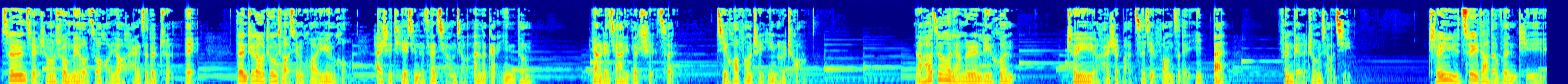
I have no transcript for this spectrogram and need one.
虽然嘴上说没有做好要孩子的准备，但知道钟小琴怀孕后，还是贴心的在墙角安了感应灯，量着家里的尺寸，计划放置婴儿床。哪怕最后两个人离婚，陈宇也还是把自己房子的一半。分给了钟小琴。陈宇最大的问题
